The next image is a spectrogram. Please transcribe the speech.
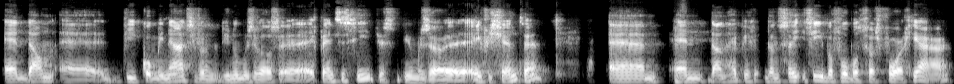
En dan uh, die combinatie van, die noemen ze wel eens efficiency. Dus die noemen ze efficiënt. Hè? Um, en dan, heb je, dan zie je bijvoorbeeld zoals vorig jaar.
